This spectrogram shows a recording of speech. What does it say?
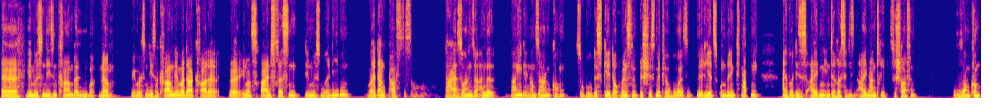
äh, wir müssen diesen Kram da lieber, ne? Wir müssen diesen Kram, den wir da gerade äh, in uns reinfressen, den müssen wir lieben, weil dann passt es auch. Daher sollen sie alle rangehen und sagen, komm, so gut es geht, auch wenn es eine beschissene Klausur ist, ich will die jetzt unbedingt knacken, einfach dieses Eigeninteresse, diesen Eigenantrieb zu schaffen und zu sagen, komm,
